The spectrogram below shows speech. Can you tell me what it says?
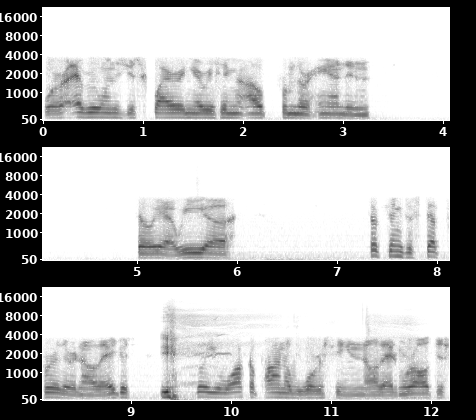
where everyone's just firing everything out from their hand. And so, yeah, we uh, took things a step further and all that. just yeah. so you walk upon a war scene and all that, and we're all just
